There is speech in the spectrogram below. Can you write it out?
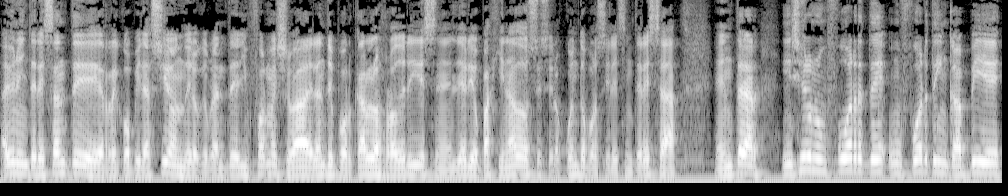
Hay una interesante recopilación de lo que plantea el informe llevada adelante por Carlos Rodríguez en el diario Página 12, se los cuento por si les interesa entrar. Hicieron un fuerte, un fuerte hincapié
